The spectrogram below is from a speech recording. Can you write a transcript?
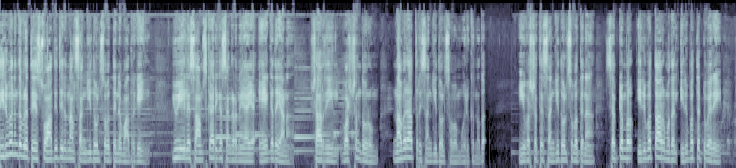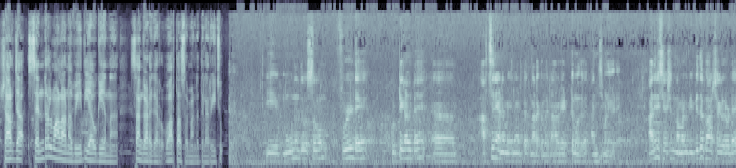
തിരുവനന്തപുരത്തെ സ്വാതി തിരുനാൾ സംഗീതോത്സവത്തിന്റെ മാതൃകയിൽ യു എയിലെ സാംസ്കാരിക സംഘടനയായ ഏകതയാണ് ഷാർജയിൽ വർഷം തോറും നവരാത്രി സംഗീതോത്സവം ഒരുക്കുന്നത്. ഈ വർഷത്തെ സംഗീതോത്സവത്തിന് സെപ്റ്റംബർ ഇരുപത്തി മുതൽ ഇരുപത്തെട്ട് വരെ ഷാർജ സെൻട്രൽ മാളാണ് വേദിയാവുകയെന്ന് സംഘാടകർ വാർത്താ സമ്മേളനത്തിൽ അറിയിച്ചു. ഈ മൂന്ന് ദിവസവും ഫുൾ ഡേ കുട്ടികളുടെ അർച്ചനയാണ് മെയിനായിട്ട് നടക്കുന്നത് രാവിലെ എട്ട് മുതൽ അഞ്ച് മണി വരെ. അതിനുശേഷം നമ്മൾ വിവിധ ഭാഷകളുടെ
